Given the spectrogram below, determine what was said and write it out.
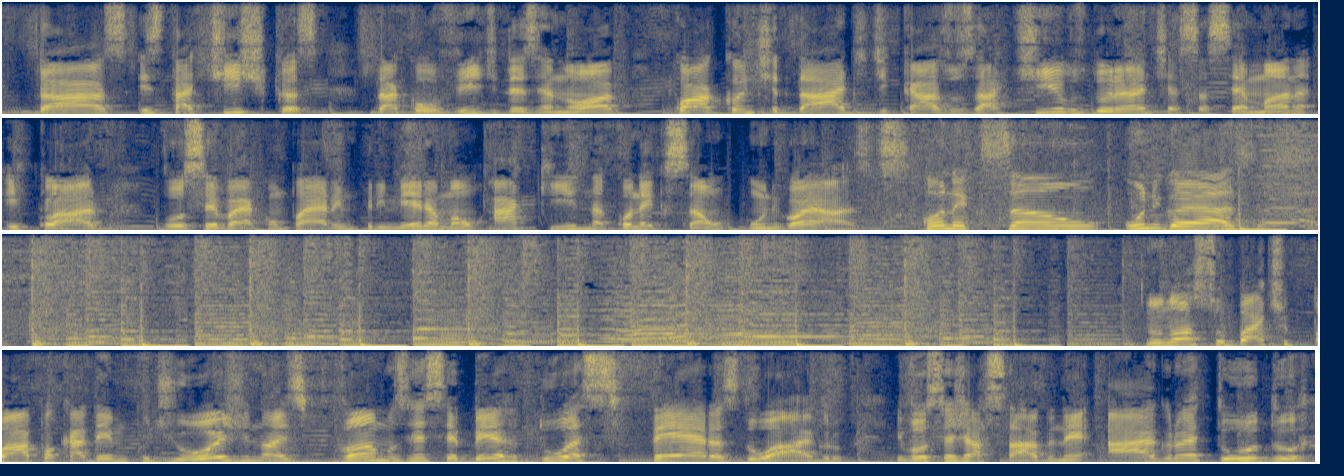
das estatísticas da Covid-19, qual a quantidade de casos ativos durante essa semana e, claro, você vai acompanhar em primeira mão aqui na Conexão Unigoiases. Conexão Unigoiases. No nosso bate-papo acadêmico de hoje, nós vamos receber duas feras do agro. E você já sabe, né? Agro é tudo.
